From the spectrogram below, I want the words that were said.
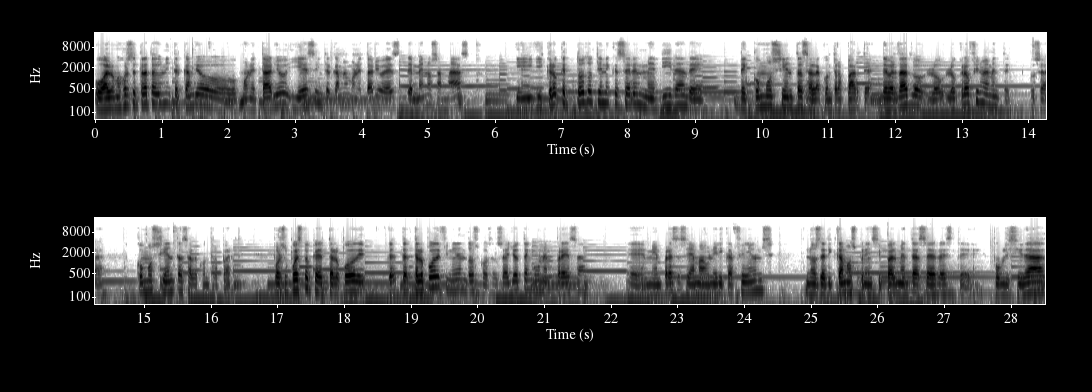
o a lo mejor se trata de un intercambio monetario y ese intercambio monetario es de menos a más y, creo que todo tiene que ser en medida de, de, cómo sientas a la contraparte. De verdad lo, lo, creo firmemente, o sea, cómo sientas a la contraparte. Por supuesto que te lo puedo, te, te lo puedo definir en dos cosas, o sea, yo tengo una empresa, eh, mi empresa se llama Unirica Films, nos dedicamos principalmente a hacer este, publicidad.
